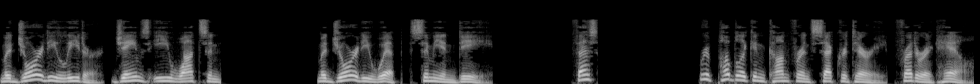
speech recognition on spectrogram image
Majority Leader James E. Watson Majority Whip Simeon D. Fess Republican Conference Secretary Frederick Hale.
